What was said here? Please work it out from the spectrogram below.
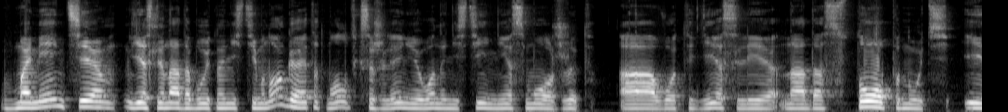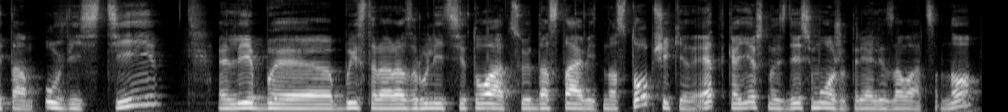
в моменте, если надо будет нанести много, этот молот, к сожалению, его нанести не сможет. А вот если надо стопнуть и там увести, либо быстро разрулить ситуацию, доставить на стопчике, это, конечно, здесь может реализоваться. Но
